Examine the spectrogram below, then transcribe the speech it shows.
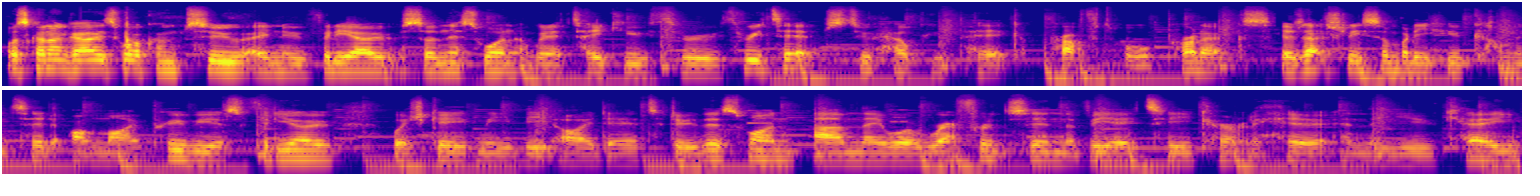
What's going on guys? Welcome to a new video. So in this one, I'm going to take you through three tips to help you pick profitable products. There's actually somebody who commented on my previous video, which gave me the idea to do this one. Um, they were referencing the VAT currently here in the UK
